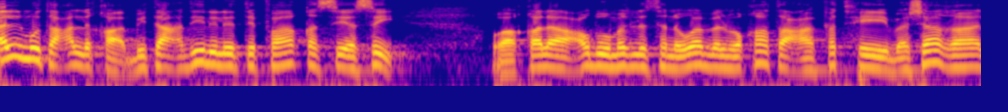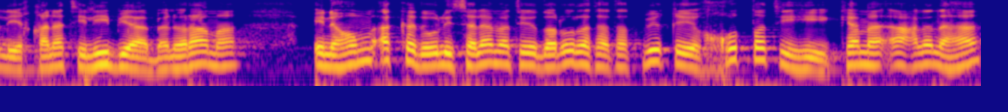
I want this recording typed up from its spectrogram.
المتعلقة بتعديل الاتفاق السياسي. وقال عضو مجلس النواب المقاطعة فتحي بشاغة لقناة ليبيا بانوراما إنهم أكدوا لسلامة ضرورة تطبيق خطته كما أعلنها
